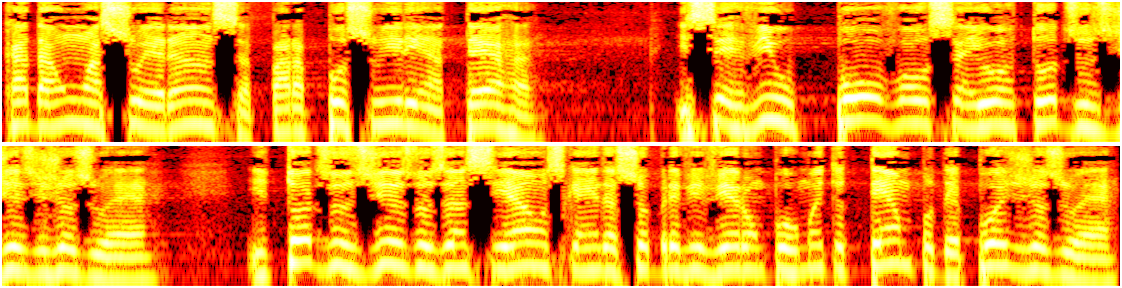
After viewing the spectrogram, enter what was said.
cada um a sua herança, para possuírem a terra, e serviu o povo ao Senhor todos os dias de Josué, e todos os dias dos anciãos que ainda sobreviveram por muito tempo depois de Josué,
